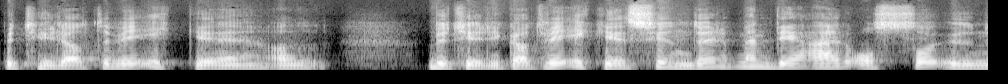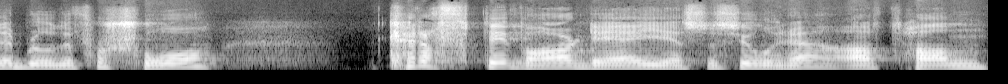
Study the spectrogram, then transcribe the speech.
Betyr, at vi ikke, betyr ikke at vi ikke synder, men det er også under blodet. For så kraftig var det Jesus gjorde, at han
